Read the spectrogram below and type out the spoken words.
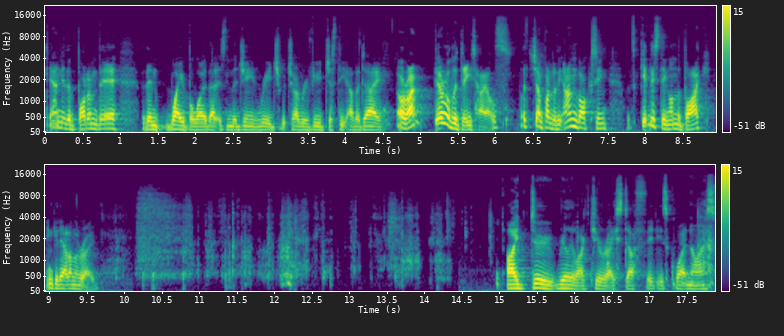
down near the bottom there, but then way below that is the Magene Ridge, which I reviewed just the other day. All right, there are all the details. Let's jump onto the unboxing. Let's get this thing on the bike and get out on the road. I do really like Dura stuff. It is quite nice.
